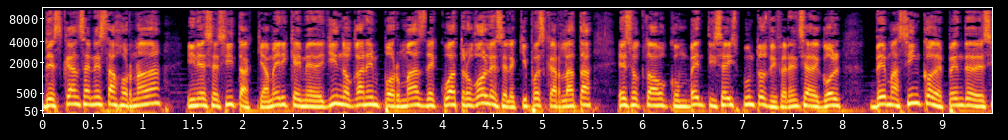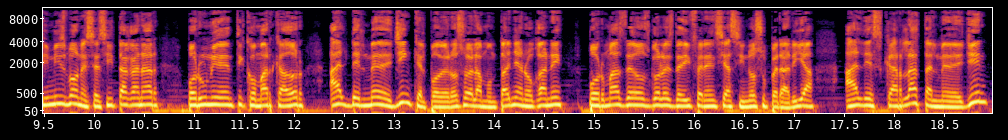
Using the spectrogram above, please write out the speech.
descansa en esta jornada y necesita que América y Medellín no ganen por más de cuatro goles. El equipo Escarlata es octavo con 26 puntos, diferencia de gol de más cinco, depende de sí mismo. Necesita ganar por un idéntico marcador al del Medellín, que el poderoso de la montaña no gane por más de dos goles de diferencia, si no superaría al Escarlata. El Medellín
